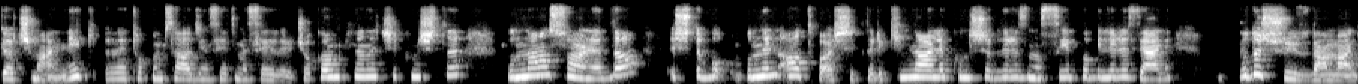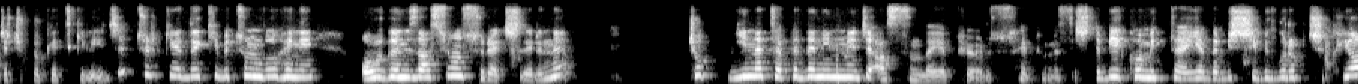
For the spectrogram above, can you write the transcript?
göçmenlik ve toplumsal cinsiyet meseleleri çok ön plana çıkmıştı. Bundan sonra da işte bu bunların alt başlıkları kimlerle konuşabiliriz, nasıl yapabiliriz yani bu da şu yüzden bence çok etkileyici. Türkiye'deki bütün bu hani organizasyon süreçlerini çok yine tepeden inmeci aslında yapıyoruz hepimiz. İşte bir komite ya da bir şey bir grup çıkıyor.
